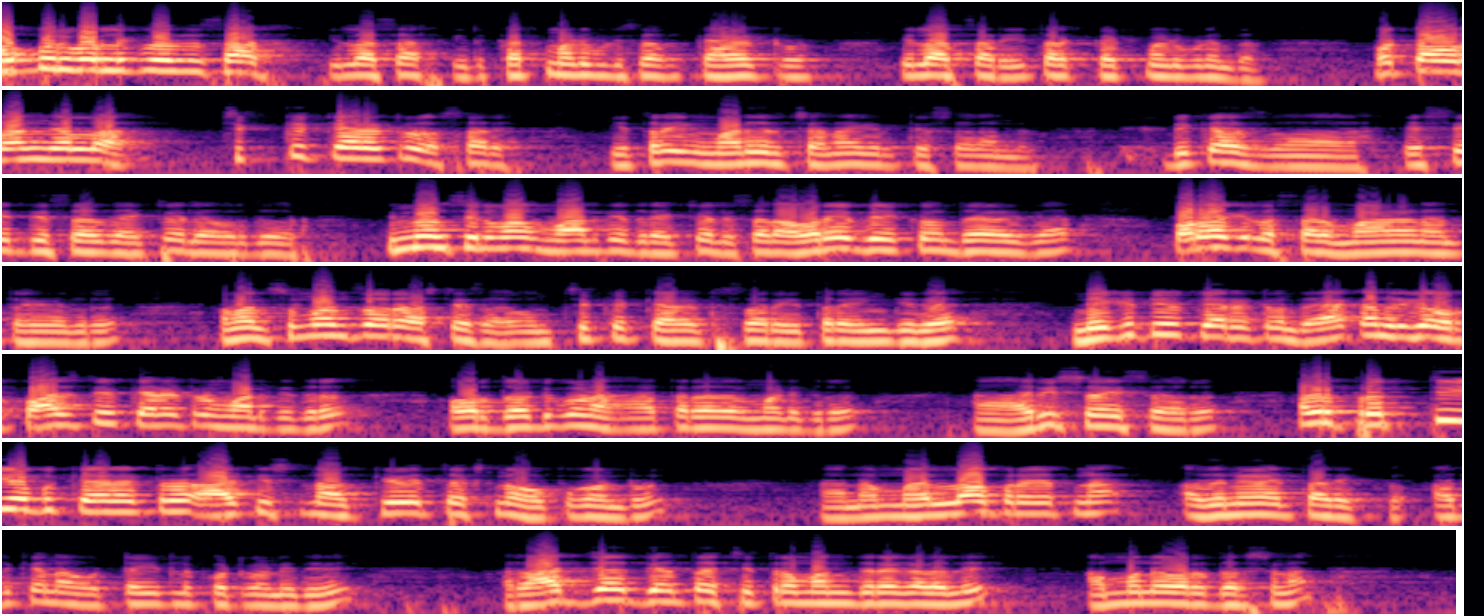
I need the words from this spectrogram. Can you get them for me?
ಒಬ್ಬರು ಬರ್ಲಿಕ್ಕೆ ಸರ್, ಇಲ್ಲ ಸರ್, ಇದು ಕಟ್ ಮಾಡಿಬಿಡಿ ಸರ್ ಕ್ಯಾರೆಕ್ಟ್ರು ಇಲ್ಲ ಸರ್, ಈ ಥರ ಕಟ್ ಮಾಡಿಬಿಡಿ ಅಂತ. ಬಟ್ ಅವ್ರು ಹಂಗಲ್ಲ. ಚಿಕ್ಕ ಕ್ಯಾರೆಕ್ಟ್ರು ಸರ್ ಈ ಥರ ಹಿಂಗೆ ಮಾಡಿದ್ರೆ ಚೆನ್ನಾಗಿರುತ್ತೆ ಸರ್ ಅಂದ್ರೆ. Because S C T sir actually ಅವ್ರದ್ದು ಇನ್ನೊಂದು ಸಿನಿಮಾ ಮಾಡ್ತಿದ್ರು ಆ್ಯಕ್ಚುಲಿ ಸರ್ ಅವರೇ ಬೇಕು ಅಂತ ಹೇಳಿದ. ಪರವಾಗಿಲ್ಲ ಸರ್ ಮಾಡೋಣ ಅಂತ ಹೇಳಿದ್ರು. ಆಮೇಲೆ ಸುಮನ್ ಸರ್ ಅಷ್ಟೇ ಸರ್ ಒಂದು ಚಿಕ್ಕ ಕ್ಯಾರೆಕ್ಟರ್ ಸರ್ ಈ ಥರ ಹಿಂಗಿದೆ. ನೆಗೆಟಿವ್ ಕ್ಯಾರೆಕ್ಟರ್ ಅಂತ ಯಾಕಂದ್ರೆ ಈಗ ಅವ್ರು ಪಾಸಿಟಿವ್ ಕ್ಯಾರೆಕ್ಟರ್ ಮಾಡ್ತಿದ್ರು. ಅವ್ರು ದೊಡ್ಡ ಗುಣ ಆ ಥರ ಮಾಡಿದ್ರು. ಹರೀಶ್ ರೈ ಸರ್ ಅಂದರೆ ಪ್ರತಿಯೊಬ್ಬ ಕ್ಯಾರೆಕ್ಟರ್ ಆರ್ಟಿಸ್ಟ್ ನಾವು ಕೇಳಿದ ತಕ್ಷಣ ಒಪ್ಕೊಂಡ್ರು. ನಮ್ಮೆಲ್ಲ ಪ್ರಯತ್ನ ಹದಿನೇಳನೇ ತಾರೀಕು. ಅದಕ್ಕೆ ನಾವು ಟೈಟ್ಲ್ ಕೊಟ್ಕೊಂಡಿದ್ದೀವಿ ರಾಜ್ಯಾದ್ಯಂತ ಚಿತ್ರಮಂದಿರಗಳಲ್ಲಿ ಅಮ್ಮನವರ ದರ್ಶನ.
